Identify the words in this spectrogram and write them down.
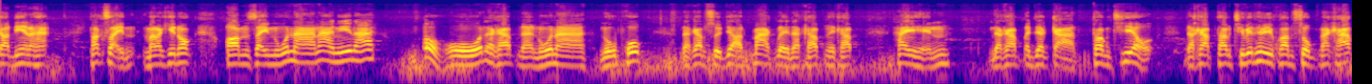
ยอดนี้นะฮะพักใส่มะระขี้นกออมใส่หนูนาหน้านี้นะ โอ้โหนะครับนะหนูนาหนูพุกนะครับ สุดยอดมากเลยนะครับนี่ครับให้เห็นนะครับบรรยากาศท่องเที่ยวนะครับทำชีวิตให้มีความสุขนะครับ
